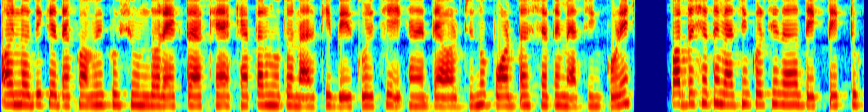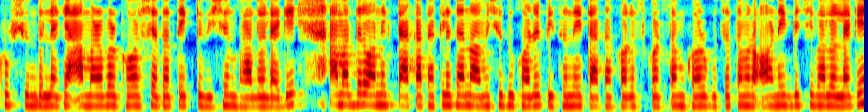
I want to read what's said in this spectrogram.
অন্যদিকে দেখো, আমি খুব সুন্দর একটা খ্যা- খ্যাতার মতন আর কি বের করেছি এখানে দেওয়ার জন্য। পর্দার সাথে ম্যাচিং করে। পর্দার সাথে ম্যাচিং করছি, যেন দেখতে একটু খুব সুন্দর লাগে। আমার আবার ঘর সাজাতে একটু ভীষণ ভালো লাগে। আমাদের অনেক টাকা থাকলে জানো আমি শুধু ঘরের পিছনেই টাকা খরচ করতাম, ঘর গুছাতে আমার অনেক বেশি ভালো লাগে।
